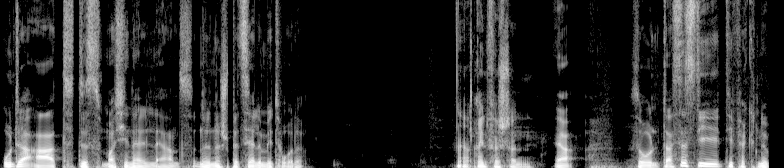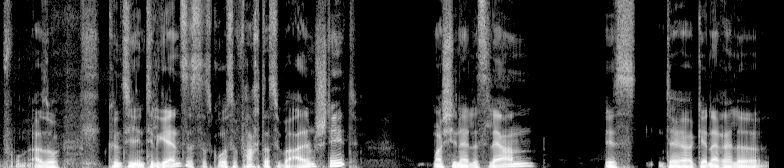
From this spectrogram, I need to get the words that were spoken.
Unterart des maschinellen Lernens, eine spezielle Methode. Einverstanden. Ja. So, und das ist die, die Verknüpfung. Also künstliche Intelligenz ist das große Fach, das über allem steht. Maschinelles Lernen ist der generelle,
